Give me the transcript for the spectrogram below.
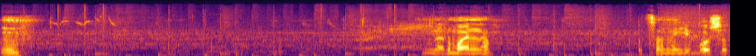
М. Нормально. Пацаны ебошат.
